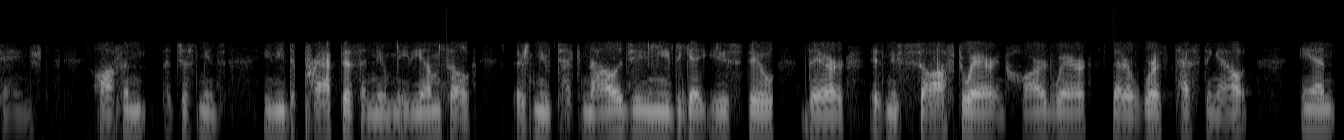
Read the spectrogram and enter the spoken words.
changed. Often that just means you need to practice a new medium so there's new technology you need to get used to. There is new software and hardware that are worth testing out. And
